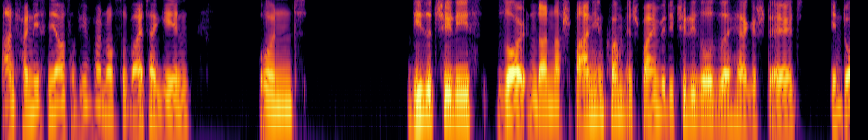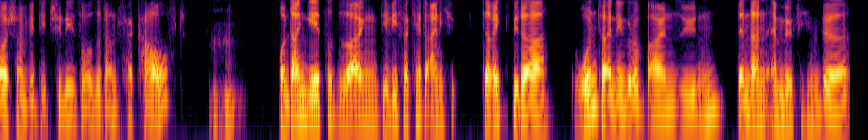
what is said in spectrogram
Anfang nächsten Jahres auf jeden Fall noch so weitergehen. Und diese Chilis sollten dann nach Spanien kommen. In Spanien wird die Chilisauce hergestellt. In Deutschland wird die Chilisauce dann verkauft. Mhm. Und dann geht sozusagen die Lieferkette eigentlich direkt wieder runter in den globalen Süden, denn dann ermöglichen wir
